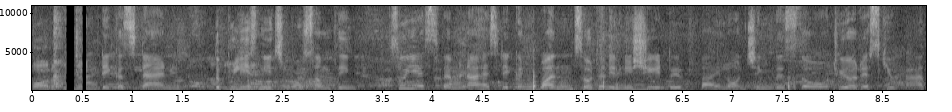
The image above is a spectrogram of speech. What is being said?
और take a stand the police needs to something so yes Femina has taken one certain initiative by launching this to your rescue app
